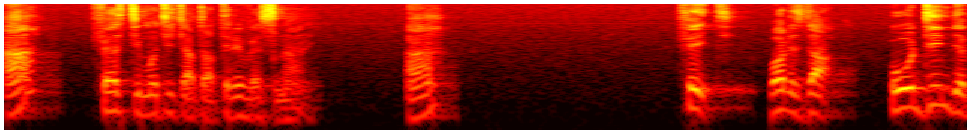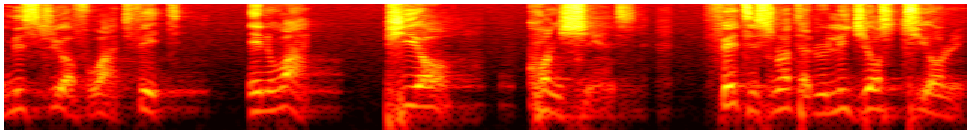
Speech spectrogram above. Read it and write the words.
Huh? First Timothy chapter 3, verse 9. Huh? Faith. What is that? Holding the mystery of what? Faith. In what? Pure conscience. Faith is not a religious theory,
